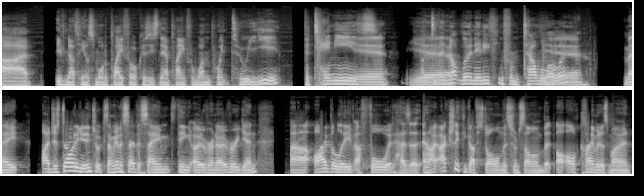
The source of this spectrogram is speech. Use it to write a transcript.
uh, if nothing else, more to play for because he's now playing for one point two a year for ten years. Yeah, yeah. Like, did they not learn anything from Taumalolo? Yeah. Mate, I just don't want to get into it because I'm going to say the same thing over and over again. Uh, I believe a forward has a, and I actually think I've stolen this from someone, but I'll, I'll claim it as my own.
